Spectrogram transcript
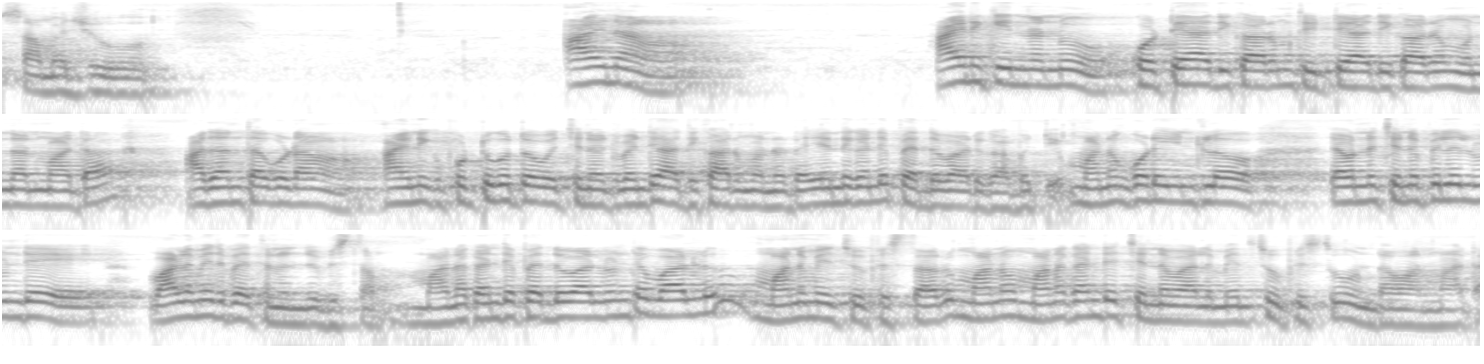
समझूं ఆయన ఆయనకి నన్ను కొట్టే అధికారం తిట్టే అధికారం ఉందన్నమాట. అదంతా కూడా ఆయనకి పుట్టుకతో వచ్చినటువంటి అధికారం అన్నమాట. ఎందుకంటే పెద్దవాడు కాబట్టి. మనం కూడా ఇంట్లో ఎవరైనా చిన్నపిల్లలు ఉంటే వాళ్ళ మీద పెత్తనం చూపిస్తాం. మనకంటే పెద్దవాళ్ళు ఉంటే వాళ్ళు మన మీద చూపిస్తారు. మనం మనకంటే చిన్న వాళ్ళ మీద చూపిస్తూ ఉంటాం అన్నమాట.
